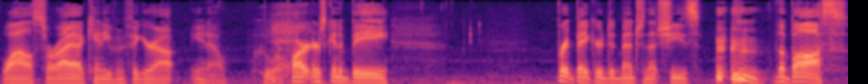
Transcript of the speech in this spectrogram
while Saraya can't even figure out, you know, who her partner's going to be. Britt Baker did mention that she's the boss.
